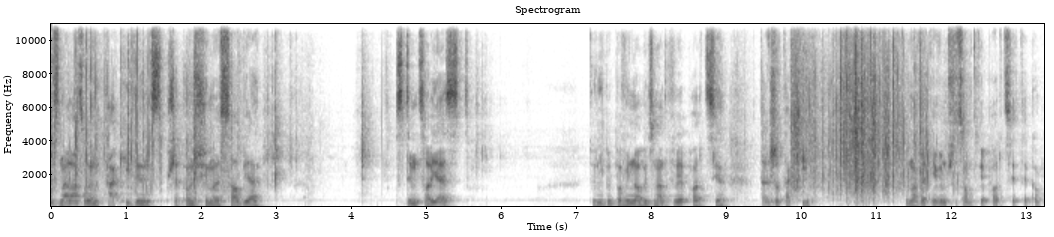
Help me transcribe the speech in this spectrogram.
tu znalazłem taki, więc przekąsimy sobie z tym, co jest. Tu niby powinno być na dwie porcje, także taki... Tu nawet nie wiem, czy są dwie porcje tego.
